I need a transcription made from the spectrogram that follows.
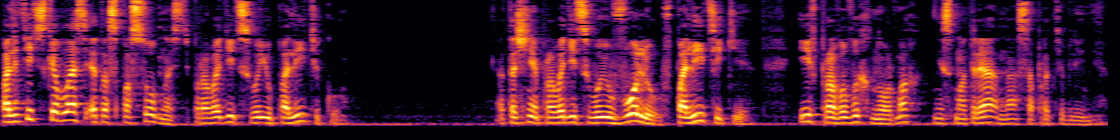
Политическая власть – это способность проводить свою политику, а точнее проводить свою волю в политике и в правовых нормах, несмотря на сопротивление.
